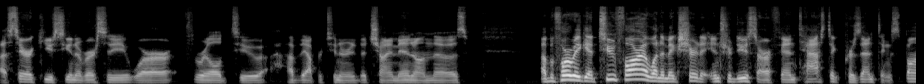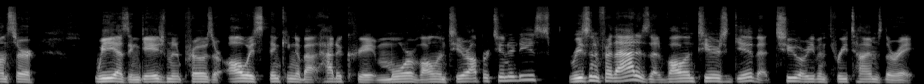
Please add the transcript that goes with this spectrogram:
uh, Syracuse University, we're thrilled to have the opportunity to chime in on those. Uh, before we get too far, I want to make sure to introduce our fantastic presenting sponsor. We, as engagement pros, are always thinking about how to create more volunteer opportunities. Reason for that is that volunteers give at two or even three times the rate.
